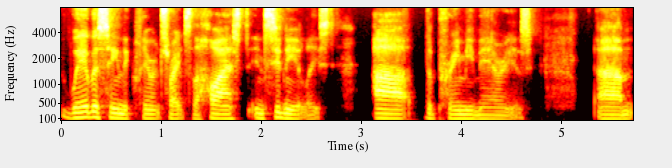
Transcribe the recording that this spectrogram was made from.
where we're seeing the clearance rates the highest in Sydney, at least, are the premium areas. Um,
